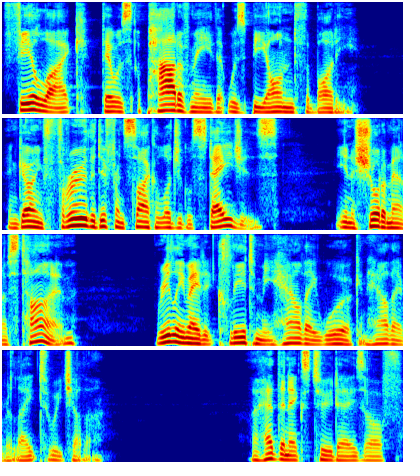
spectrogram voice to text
feel like there was a part of me that was beyond the body. And going through the different psychological stages in a short amount of time really made it clear to me how they work and how they relate to each other. I had the next two days off,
